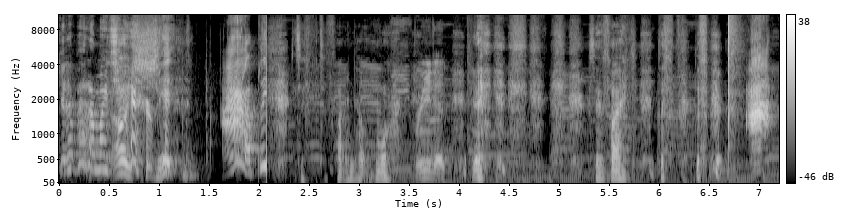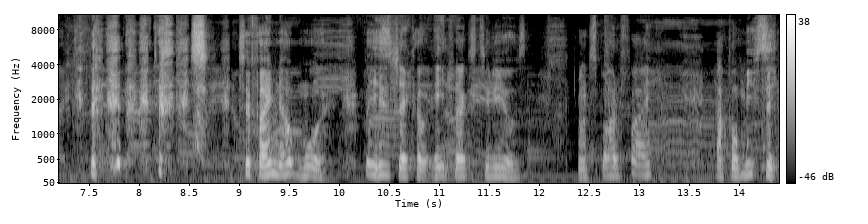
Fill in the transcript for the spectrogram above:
Get up out of my chair. Oh shit! ah, please. To, to find out more. Read it. to find the, the, ah! to find out more, please check out 8-Track Studios on Spotify, Apple Music,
